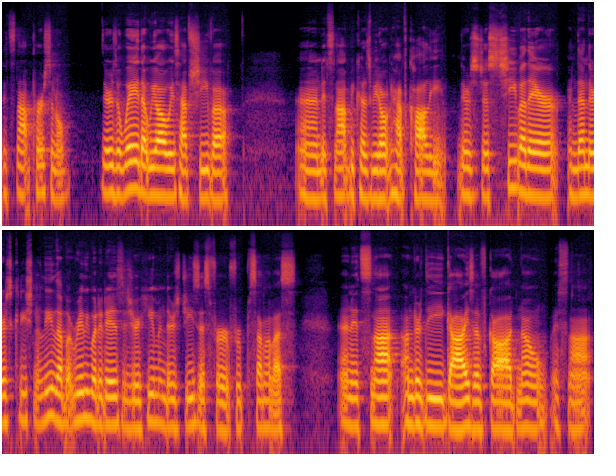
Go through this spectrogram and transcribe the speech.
It's not personal. There's a way that we always have Shiva, and it's not because we don't have Kali. There's just Shiva there, and then there's Krishna Lila, but really what it is is you're human. There's Jesus for, for some of us. And it's not under the guise of God. No, it's not.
